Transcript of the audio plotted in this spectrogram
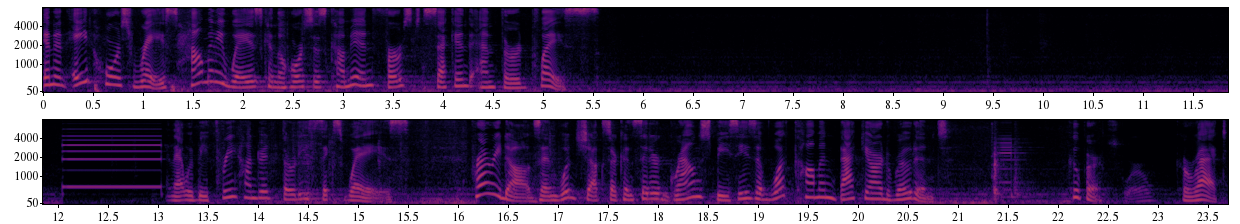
In an eight horse race, how many ways can the horses come in first, second, and third place? And that would be 336 ways. Prairie dogs and woodchucks are considered ground species of what common backyard rodent? Cooper. Squirrel. Correct.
